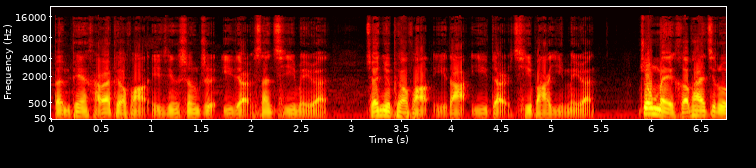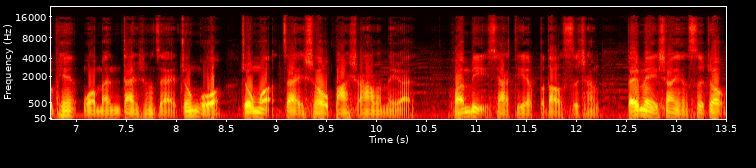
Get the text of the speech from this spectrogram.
本片海外票房已经升至一点三七亿美元，全球票房已达一点七八亿美元。中美合拍纪录片《我们诞生在中国》周末再收八十二万美元，环比下跌不到四成。北美上映四周，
